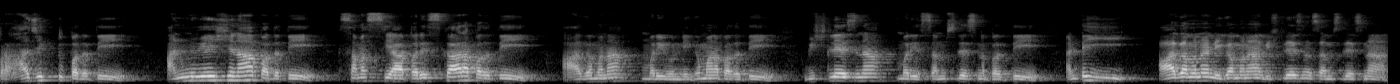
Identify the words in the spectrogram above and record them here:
ప్రాజెక్టు పద్ధతి అన్వేషణ పద్ధతి సమస్య పరిష్కార పద్ధతి ఆగమన మరియు నిగమన పద్ధతి విశ్లేషణ మరియు సంశ్లేషణ పద్ధతి. అంటే ఈ ఆగమన నిగమన విశ్లేషణ సంశ్లేషణ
